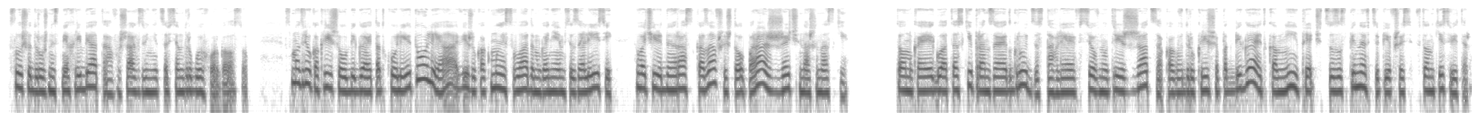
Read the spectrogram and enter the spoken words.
Слышу дружный смех ребят, а в ушах звенит совсем другой хор голосов. Смотрю, как Риша убегает от Коли и Толи, а вижу, как мы с Владом гоняемся за Лесей, в очередной раз сказавший, что пора сжечь наши носки. Тонкая игла тоски пронзает грудь, заставляя все внутри сжаться, как вдруг Риша подбегает ко мне и прячется за спиной, вцепившись в тонкий свитер.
